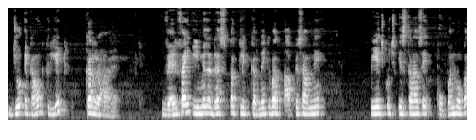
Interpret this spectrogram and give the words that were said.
जो अकाउंट क्रिएट कर रहा है। वेरीफाई ईमेल एड्रेस पर क्लिक करने के बाद आपके सामने पेज कुछ इस तरह से ओपन होगा।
